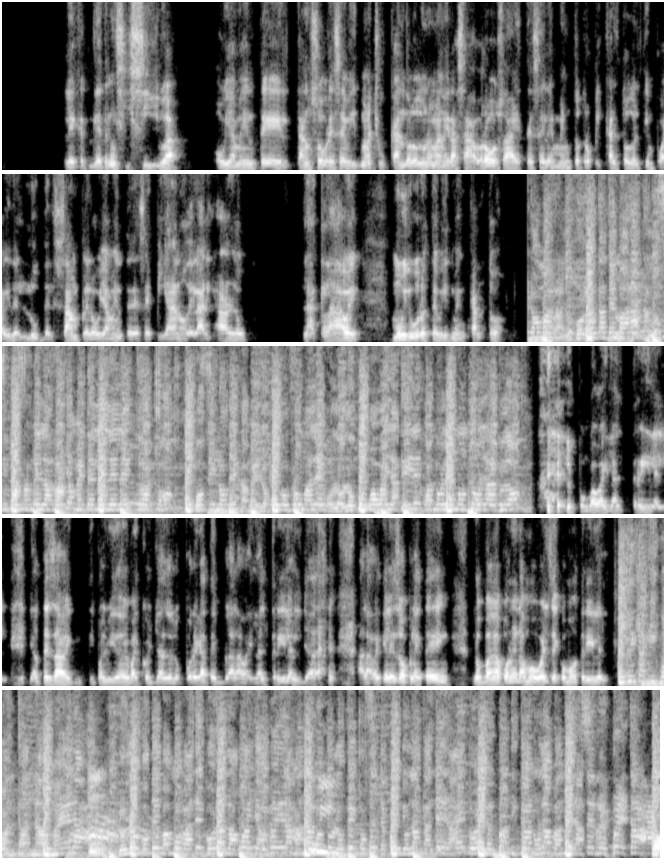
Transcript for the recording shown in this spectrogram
letra incisiva obviamente están sobre ese beat machucándolo de una manera sabrosa, este ese elemento tropical todo el tiempo ahí del loop, del sample, obviamente, de ese piano de Larry Harlow, la clave, muy duro este beat, me encantó. Pero amárralo por ratas de barátalo, si pasan de la raya, métele el electrochoc, o si no, déjamelo, que con flow malévolo, lo pongo a bailar thriller cuando le montó la Glock. los pongo a bailar thriller. Ya ustedes saben, tipo el video de Michael Jackson, los ponen a temblar, a bailar thriller. Ya a la vez que les sopleten, los van a poner a moverse como thriller. aquí Guantanamera. Mm. Los locos te vamos a decorar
